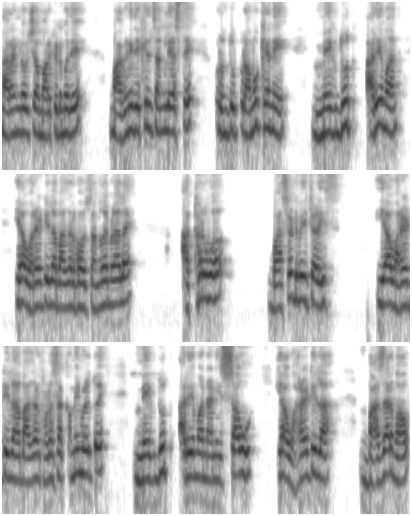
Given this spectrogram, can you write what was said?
नारायणगावच्या मार्केटमध्ये मागणी देखील चांगली असते. परंतु प्रामुख्याने मेघदूत आर्यमान या व्हरायटीला बाजारभाव चांगला मिळाला आहे अथर्व बासष्ट बेचाळीस या व्हरायटीला बाजार थोडासा कमी मिळतोय. मेघदूत आर्यमान आणि साऊ या व्हरायटीला बाजारभाव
